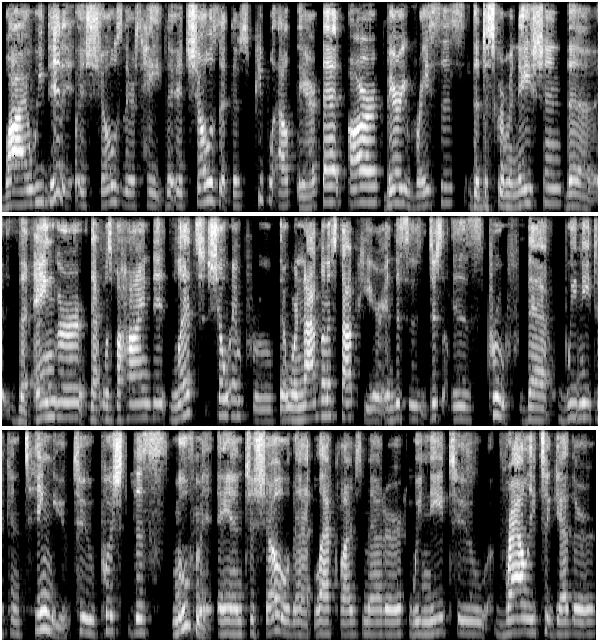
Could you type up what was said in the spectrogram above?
why we did it. It shows there's hate. It shows that there's people out there that are very racist, the discrimination, the, the anger that was behind it. Let's show and prove that we're not going to stop here. And this is just is proof that we need to continue to push this movement and to show that Black Lives Matter. We need to rally together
